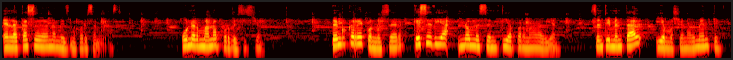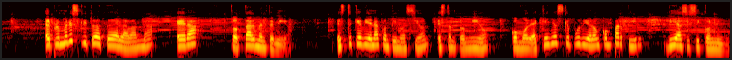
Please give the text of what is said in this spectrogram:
en la casa de una de mis mejores amigas, una hermana por decisión. Tengo que reconocer que ese día no me sentía para nada bien, sentimental y emocionalmente. El primer escrito de té de la banda era totalmente mío. Este que viene a continuación es tanto mío como de aquellas que pudieron compartir días así conmigo.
